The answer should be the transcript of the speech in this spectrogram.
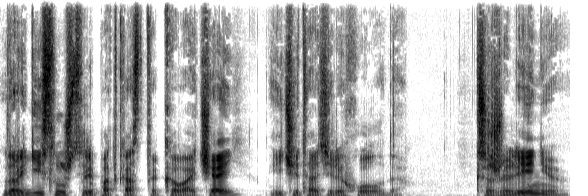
Дорогие слушатели подкаста «Кавачай» и читатели «Холода», к сожалению,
